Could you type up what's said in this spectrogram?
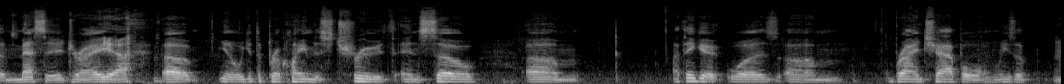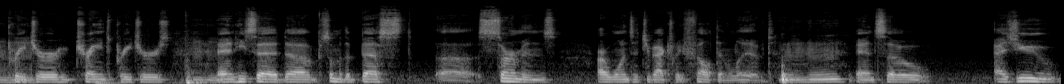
the message, right? Yeah. Uh, you know, we get to proclaim this truth, and so um, I think it was um, Bryan Chapell. He's a preacher who trains preachers, and he said uh, some of the best uh, sermons are ones that you've actually felt and lived. Mm-hmm. And so, as you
